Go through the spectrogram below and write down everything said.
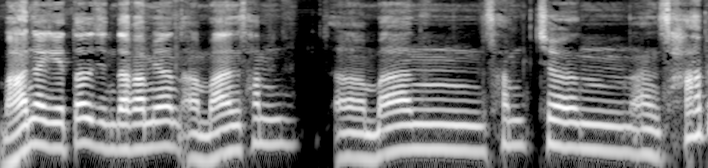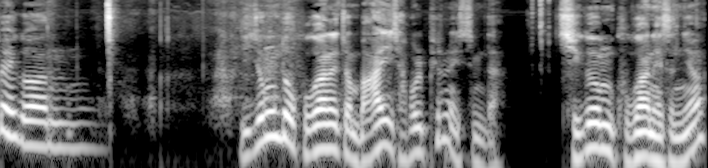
만약에 떨어진다 하면 아, 13,000 어, 13,400원. 이 정도 구간에 좀 많이 잡을 필요는 있습니다. 지금 구간에서는요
